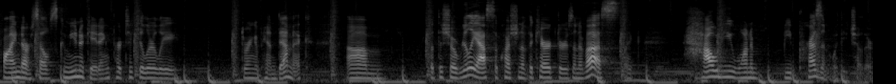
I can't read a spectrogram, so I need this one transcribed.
find ourselves communicating, particularly during a pandemic. Um, but the show really asks the question of the characters and of us like, how do you want to be present with each other?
